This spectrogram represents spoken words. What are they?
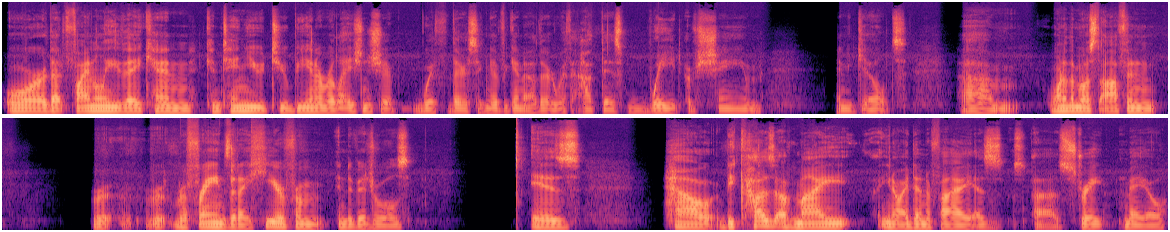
Or that finally they can continue to be in a relationship with their significant other without this weight of shame and guilt. Um, one of the most often re- re- refrains that I hear from individuals is how, because of my, you know, identify as uh, straight male,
